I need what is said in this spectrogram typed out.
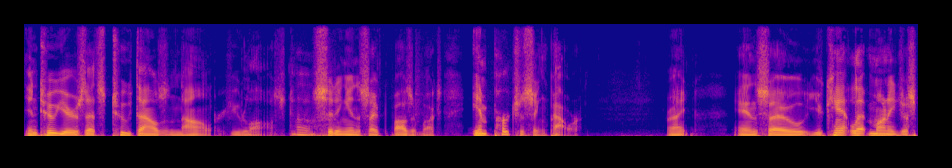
In two years, that's two thousand dollars you lost sitting in the safe deposit box in purchasing power, right? And so you can't let money just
